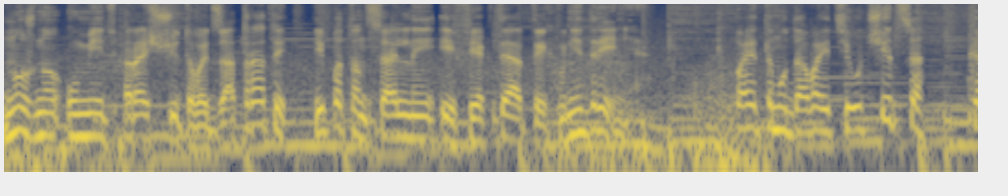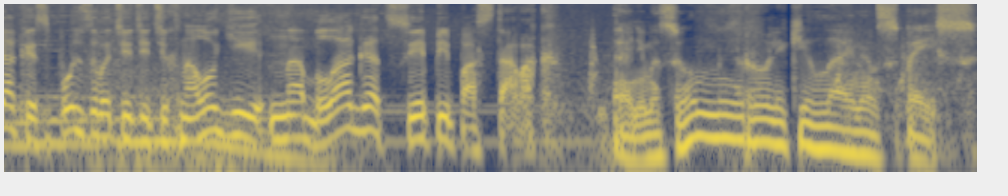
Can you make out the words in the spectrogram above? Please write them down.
Нужно уметь рассчитывать затраты и потенциальные эффекты от их внедрения. Поэтому давайте учиться, как использовать эти технологии на благо цепи поставок. Анимационные ролики Line and Space.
